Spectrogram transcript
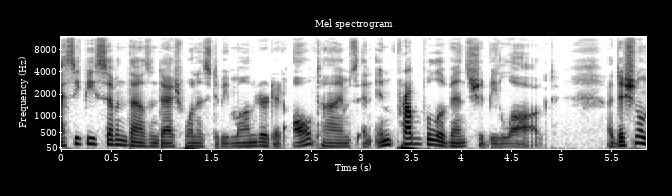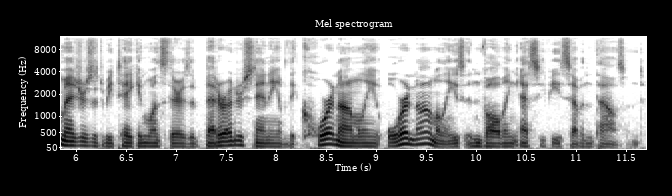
SCP 7000 1 is to be monitored at all times, and improbable events should be logged. Additional measures are to be taken once there is a better understanding of the core anomaly or anomalies involving SCP 7000.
